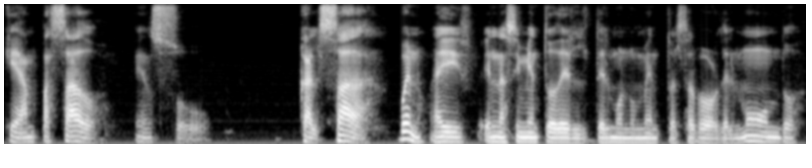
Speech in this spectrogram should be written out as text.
que han pasado en su calzada bueno, ahí el nacimiento del, del, monumento al Salvador del Mundo,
